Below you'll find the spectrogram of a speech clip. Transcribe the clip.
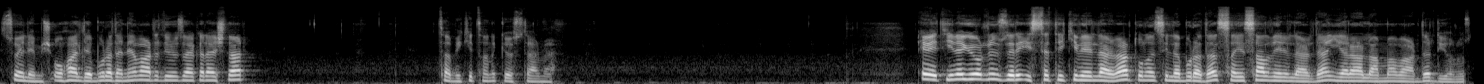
Söylemiş. O halde burada ne vardır diyoruz arkadaşlar? Tabii ki tanık gösterme. Evet yine gördüğünüz üzere istatiki veriler var. Dolayısıyla burada sayısal verilerden yararlanma vardır diyoruz.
